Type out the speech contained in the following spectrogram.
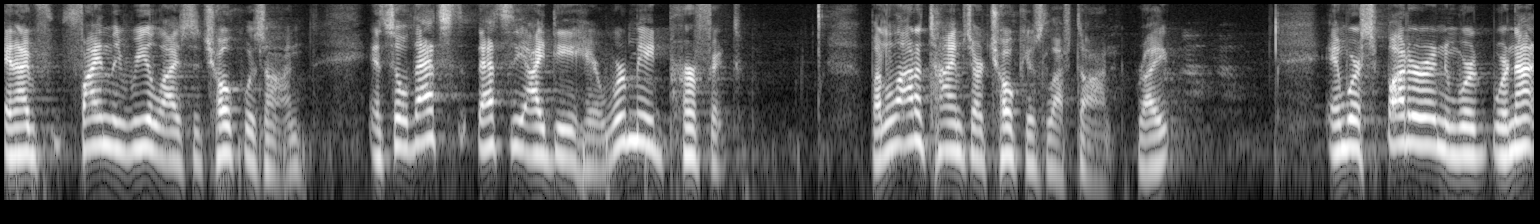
and I've finally realized the choke was on. And so that's, that's the idea here. We're made perfect, but a lot of times our choke is left on, right? And we're sputtering and we're, we're not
